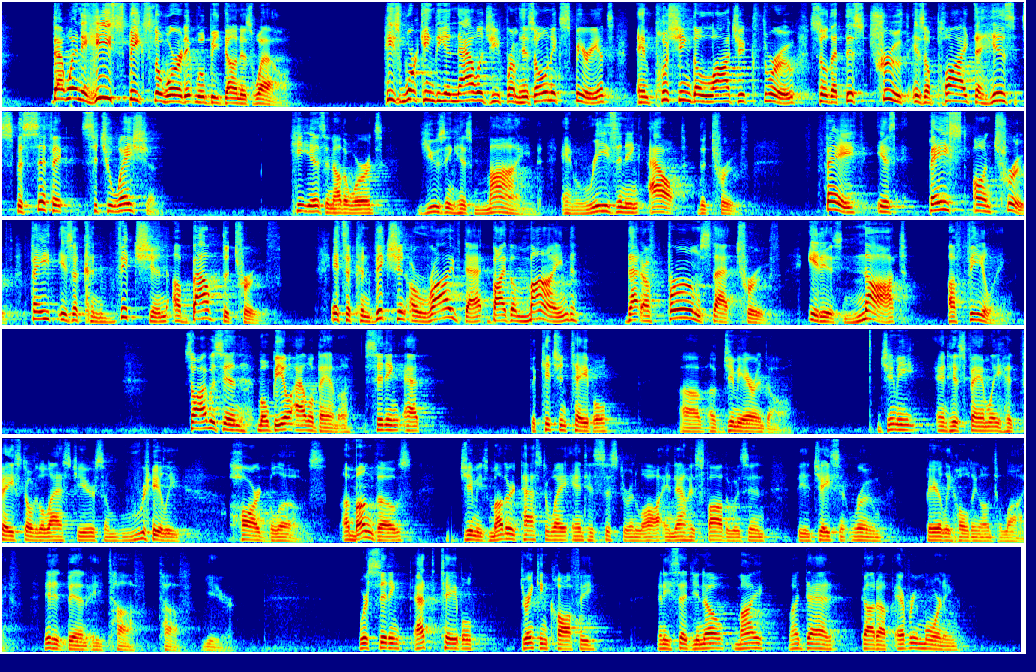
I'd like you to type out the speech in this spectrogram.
That when he speaks the word, it will be done as well. He's working the analogy from his own experience and pushing the logic through so that this truth is applied to his specific situation. He is, in other words, using his mind and reasoning out the truth. Faith is based on truth. Faith is a conviction about the truth. It's a conviction arrived at by the mind that affirms that truth. It is not a feeling. So I was in Mobile, Alabama, sitting at the kitchen table of Jimmy Arundel. Jimmy and his family had faced over the last year some really hard blows. Among those, Jimmy's mother had passed away and his sister in law, and now his father was in the adjacent room, barely holding on to life. It had been a tough, tough year. We're sitting at the table, drinking coffee, and he said, You know, my, my dad got up every morning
